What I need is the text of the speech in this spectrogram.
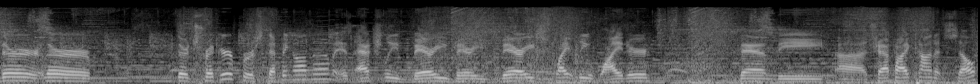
their their their trigger for stepping on them is actually very, very, very slightly wider than the uh, trap icon itself.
